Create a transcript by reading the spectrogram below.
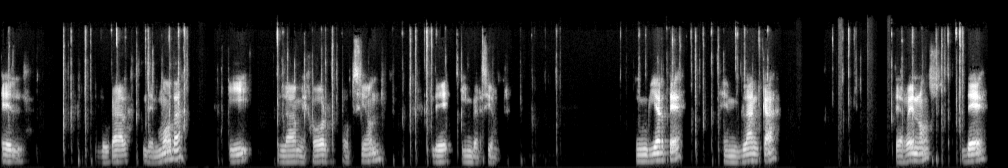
el lugar de moda y la mejor opción de inversión. Invierte en blanca terrenos de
